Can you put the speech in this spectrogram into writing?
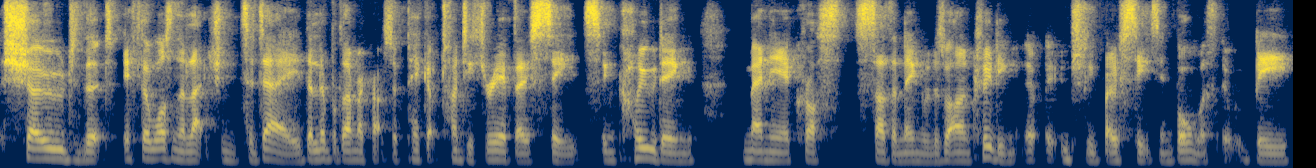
showed that if there was an election today, the Liberal Democrats would pick up 23 of those seats, including many across southern England as well, including actually both seats in Bournemouth. It would be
